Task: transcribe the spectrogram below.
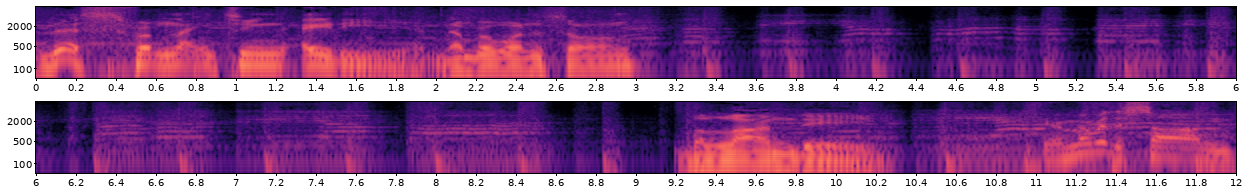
This from 1980, number one song. Blondie. You remember the song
